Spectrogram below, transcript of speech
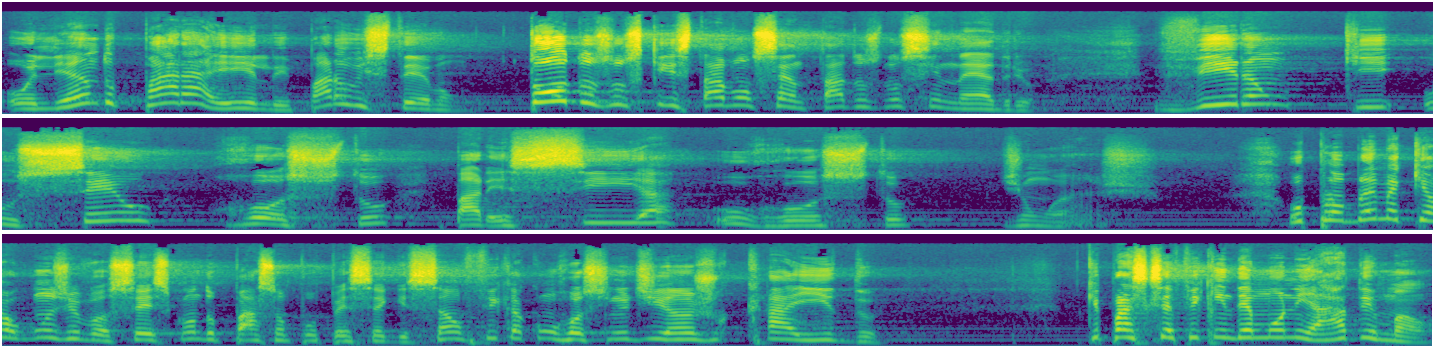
olhando para ele, para o Estevão, todos os que estavam sentados no sinédrio, viram que o seu rosto parecia o rosto de um anjo. O problema é que alguns de vocês, quando passam por perseguição, fica com o rostinho de anjo caído. Porque parece que você fica endemoniado, irmão.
